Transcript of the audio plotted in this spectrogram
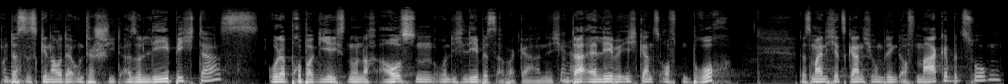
Und das ist genau der Unterschied. Also lebe ich das oder propagiere ich es nur nach außen und ich lebe es aber gar nicht. Und Genau. da erlebe ich ganz oft einen Bruch. Das meine ich jetzt gar nicht unbedingt auf Marke bezogen,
